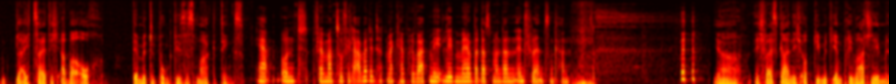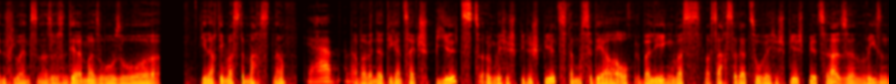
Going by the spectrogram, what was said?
und gleichzeitig aber auch der Mittelpunkt dieses Marketings. Ja, und wenn man zu viel arbeitet, hat man kein Privatleben mehr, über das man dann influenzen kann. ja, ich weiß gar nicht, ob die mit ihrem Privatleben influenzen. Also das sind ja immer so, so, je nachdem, was du machst, ne? Ja. Aber, aber wenn du die ganze Zeit spielst, irgendwelche Spiele spielst, dann musst du dir auch überlegen, was, was sagst du dazu, welches Spiel spielst du. Ja, das ist ja ein riesen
